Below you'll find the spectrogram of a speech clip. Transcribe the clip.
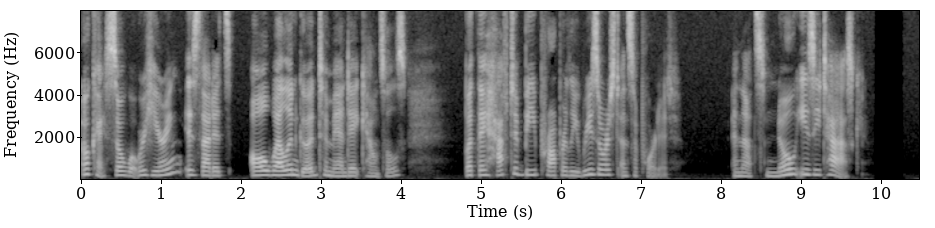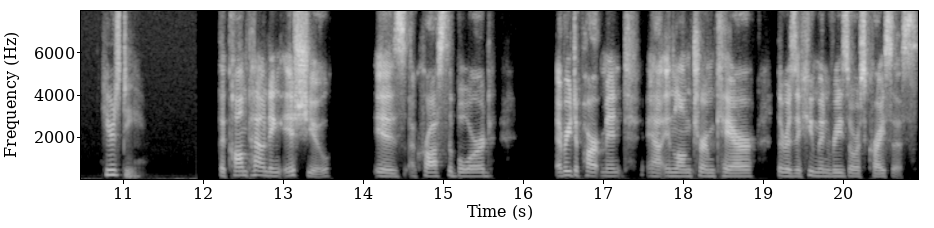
Okay, so what we're hearing is that it's all well and good to mandate councils, but they have to be properly resourced and supported. And that's no easy task. Here's Dee. The compounding issue is across the board every department uh, in long-term care, there is a human resource crisis.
